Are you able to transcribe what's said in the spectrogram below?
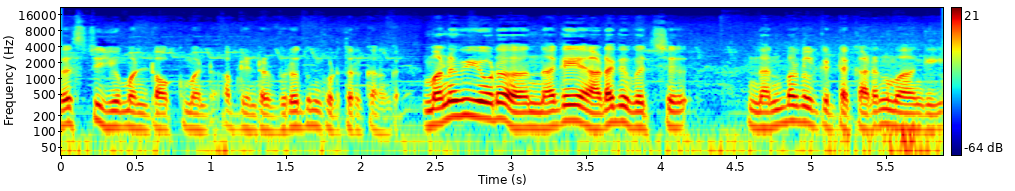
பெஸ்ட் ஹியூமன் டாக்குமெண்ட் அப்படின்ற விருதும் கொடுத்துருக்காங்க. மனைவியோட நகையை அடகு வச்சு நண்பர்கள்கிட்ட கடன் வாங்கி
